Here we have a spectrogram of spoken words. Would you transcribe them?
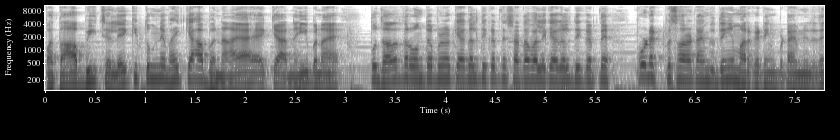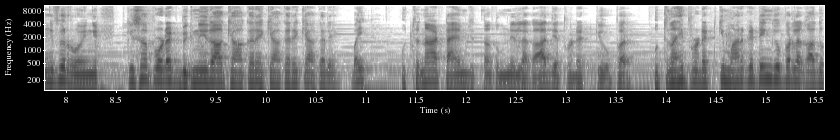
पता भी चले कि तुमने भाई क्या बनाया है, क्या नहीं बनाया है। तो ज़्यादातर ऑन्टरप्रेनर क्या गलती करते हैं? स्टार्टअप वाले क्या गलती करते हैं? प्रोडक्ट पे सारा टाइम दे देंगे मार्केटिंग पे टाइम नहीं दे देंगे, फिर रोएँगे कि सर प्रोडक्ट बिक नहीं रहा, क्या करें क्या करें क्या करें? भाई उतना टाइम जितना तुमने लगा दिया प्रोडक्ट के ऊपर, उतना ही प्रोडक्ट की मार्केटिंग के ऊपर लगा दो।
